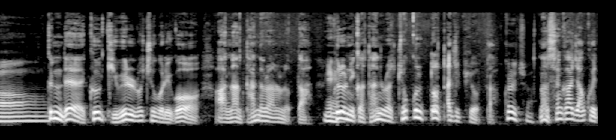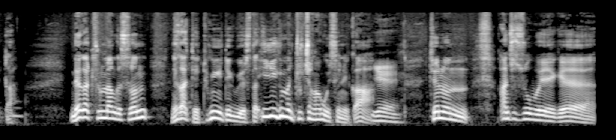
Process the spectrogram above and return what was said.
어, 그런데 그 기회를 놓쳐버리고 아 난 단일화는 없다. 예. 그러니까 단일화 조건 또 따질 필요 없다. 그렇죠. 난 생각하지 않고 있다. 내가 출마한 것은 내가 대통령이 되기 위해서다. 이 얘기만 주장하고 있으니까 예. 저는 안철수 후보에게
